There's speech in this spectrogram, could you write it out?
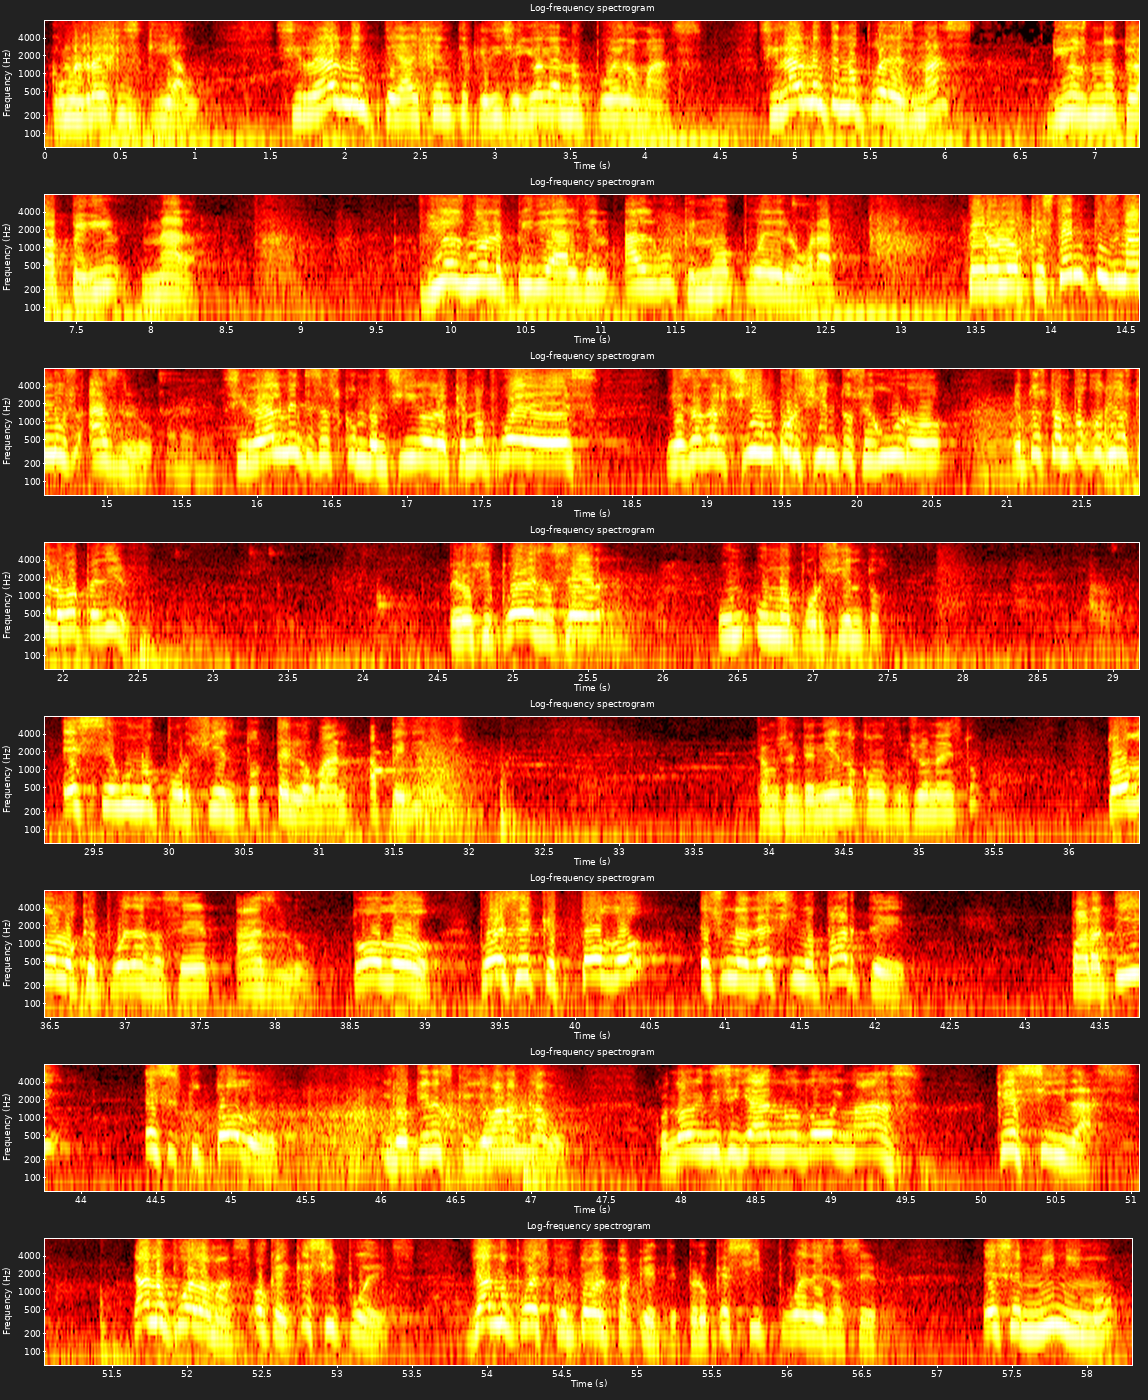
como el rey Hizkiyahu. Si realmente hay gente que dice, yo ya no puedo más, si realmente no puedes más, Dios no te va a pedir nada. Dios no le pide a alguien algo que no puede lograr. Pero lo que esté en tus manos, hazlo. Si realmente estás convencido de que no puedes y estás al 100% seguro, entonces tampoco Dios te lo va a pedir. Pero si puedes hacer un 1%, ese 1% te lo van a pedir. ¿Estamos entendiendo cómo funciona esto? Todo lo que puedas hacer, hazlo. Todo. Puede ser que todo es una décima parte. Para ti, ese es tu todo. Y lo tienes que llevar a cabo. Cuando alguien dice, ya no doy más, ¿qué sí das? Ya no puedo más. Ok, ¿qué sí puedes? Ya no puedes con todo el paquete, pero ¿qué sí puedes hacer? Ese mínimo,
